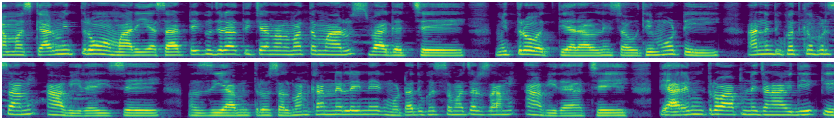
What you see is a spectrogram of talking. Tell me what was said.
નમસ્કાર મિત્રો, અમારી આ સાટી ગુજરાતી ચેનલમાં તમારું સ્વાગત છે. મિત્રો, અત્યારે હાલની સૌથી મોટી અને દુઃખદ ખબર સામે આવી રહી છે. હજી આ મિત્રો, સલમાન ખાનને લઈને એક મોટા દુઃખદ સમાચાર સામે આવી રહ્યા છે. ત્યારે મિત્રો, આપને જણાવી દઈએ કે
